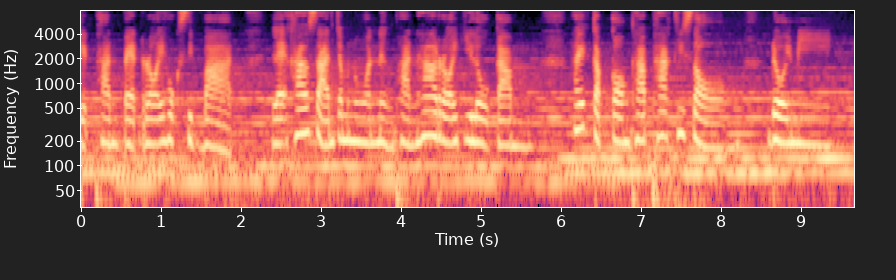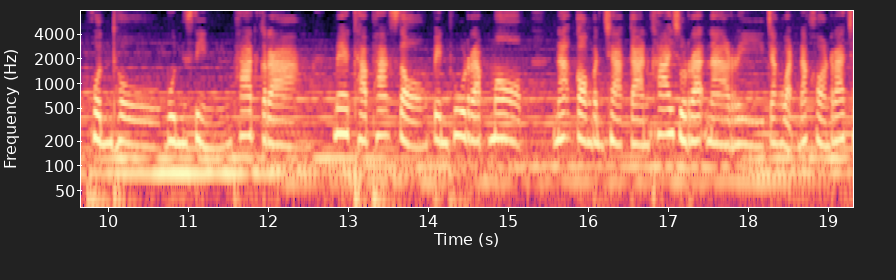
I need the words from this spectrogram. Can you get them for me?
17,860 บาท และข้าวสารจำนวน 1,500 กิโลกรัม ให้กับกองทัพภาคที่ 2 โดยมีพลโท บุญสินพาดกลาง แม่ทัพภาคสองเป็นผู้รับมอบ ณกองบัญชาการค่ายสุรนารี จังหวัดนครราช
